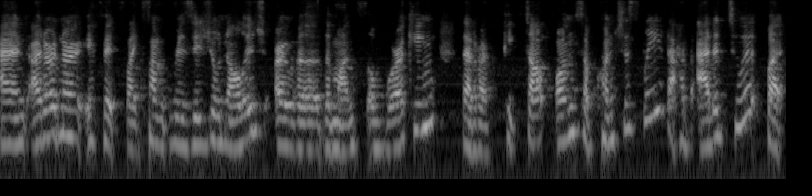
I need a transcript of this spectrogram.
And I don't know if it's like some residual knowledge over the months of working that I've picked up on subconsciously that have added to it. But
